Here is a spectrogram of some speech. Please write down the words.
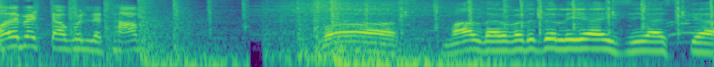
ওই বেটটা বললে থাম। বস মাল দরবারে তো লিয়ে আইছি আজকে।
